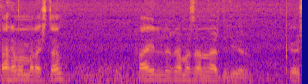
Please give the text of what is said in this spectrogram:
Kahramanmaraş'tan hayırlı Ramazanlar diliyorum. Görüşmek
